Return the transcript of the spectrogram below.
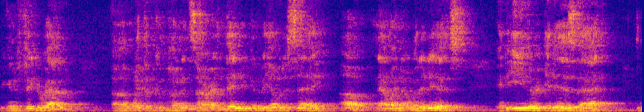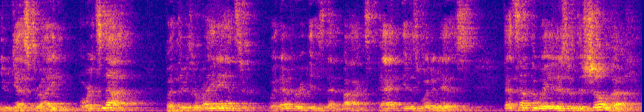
you're going to figure out uh, what the components are, and then you're going to be able to say, oh, now I know what it is. And either it is that, and you guessed right, or it's not. But there's a right answer. Whatever is that box, that is what it is. That's not the way it is with the shul, though.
